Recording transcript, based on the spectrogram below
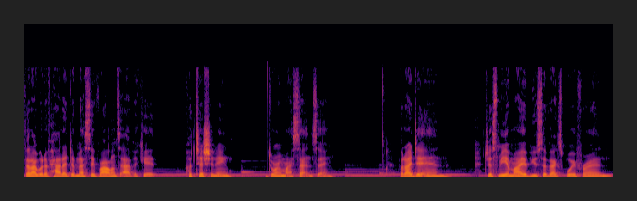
that I would have had a domestic violence advocate petitioning during my sentencing. But I didn't. Just me and my abusive ex boyfriend,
